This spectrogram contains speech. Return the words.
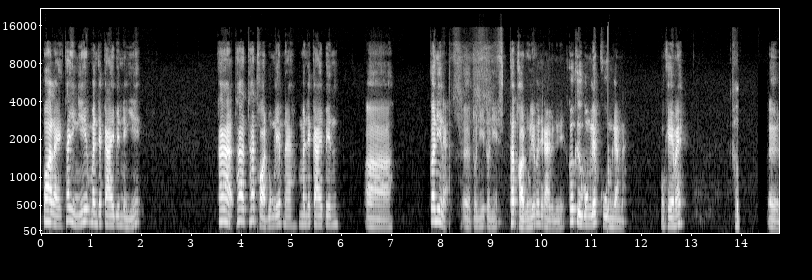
เพราะอะไร ถ้าอย่างนี้มันจะกลายเป็นอย่างนี้ ถ้าถ้าถ้าถอดวงเล็บนะ มันจะกลายเป็นอ่า ก็นี่แหละเออตัวนี้ตัวนี้ ถ้าถอดวงเล็บก็จะกลายเป็นอย่างนี้ ก็คือวงเล็บคูณกันอะ โอเคไหมครับ เออ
